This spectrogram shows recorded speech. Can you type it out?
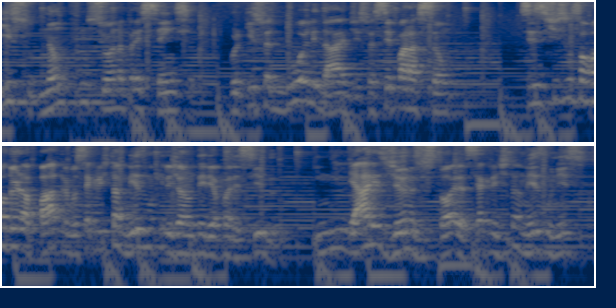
Isso não funciona para essência, porque isso é dualidade, isso é separação. Se existisse um salvador da pátria, você acredita mesmo que ele já não teria aparecido? Em milhares de anos de história, você acredita mesmo nisso?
